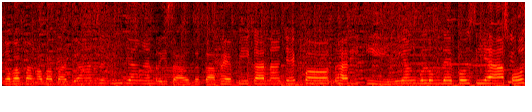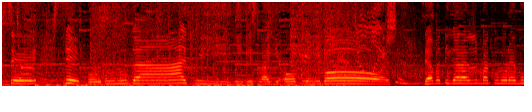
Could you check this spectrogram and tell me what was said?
nggak apa-apa nggak apa-apa. Jangan sedih jangan risau. Tetap happy karena jackpot hari ini yang belum depo siap. Pose depo dulu guys. Nih Iis lagi oke nih bos. Dapat 340 ribu.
